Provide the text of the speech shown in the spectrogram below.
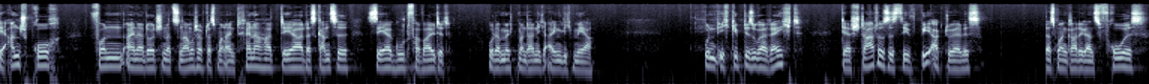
der Anspruch von einer deutschen Nationalmannschaft, dass man einen Trainer hat, der das Ganze sehr gut verwaltet? Oder möchte man da nicht eigentlich mehr? Und ich gebe dir sogar recht, der Status des DFB aktuell ist, dass man gerade ganz froh ist,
